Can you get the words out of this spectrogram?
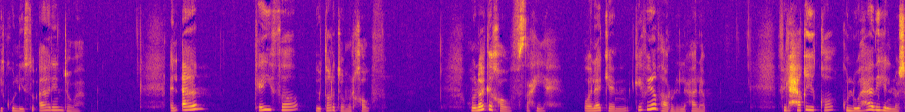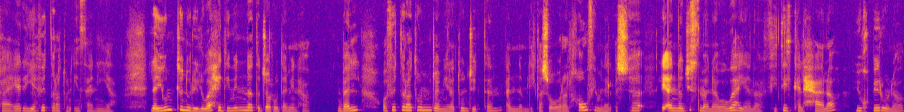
لكل سؤال جواب. الآن كيف يترجم الخوف؟ هناك خوف صحيح ولكن كيف يظهر للعالم؟ في الحقيقة كل هذه المشاعر هي فطرة إنسانية لا يمكن للواحد منا التجرد منها بل وفطرة جميلة جدا أن نملك شعور الخوف من الأشياء لأن جسمنا ووعينا في تلك الحالة يخبرنا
